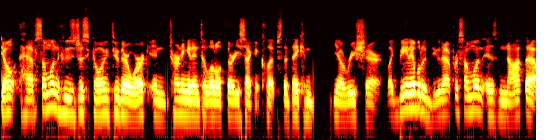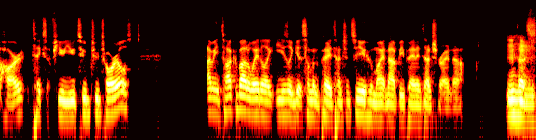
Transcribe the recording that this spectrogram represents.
don't have someone who's just going through their work and turning it into little 30 second clips that they can you know reshare. Like being able to do that for someone is not that hard. It takes a few youtube tutorials. I mean talk about a way to like easily get someone to pay attention to you who might not be paying attention right now. Mm-hmm. that's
